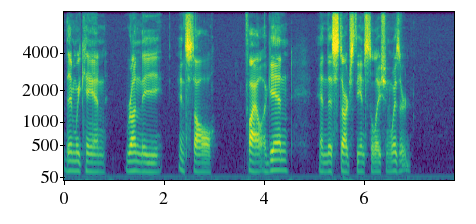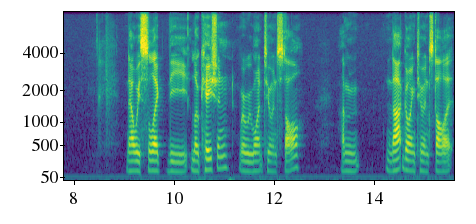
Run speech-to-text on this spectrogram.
Then we can run the install file again and this starts the installation wizard. Now we select the location where we want to install. I'm not going to install it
